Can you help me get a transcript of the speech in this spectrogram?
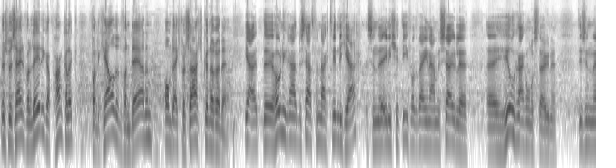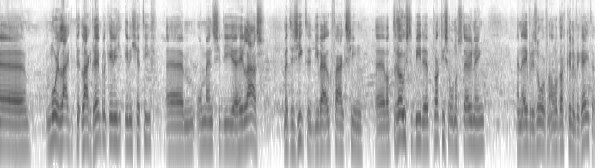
Dus we zijn volledig afhankelijk van de gelden van derden om de exploitatie te kunnen runnen. Ja, de Honingraad bestaat vandaag 20 jaar. Het is een initiatief wat wij namens Zuilen heel graag ondersteunen. Het is een mooi laag, laagdrempelig initiatief um, om mensen die uh, helaas met de ziekte die wij ook vaak zien, uh, wat troost te bieden, praktische ondersteuning en even de zorg van alle dag kunnen vergeten.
